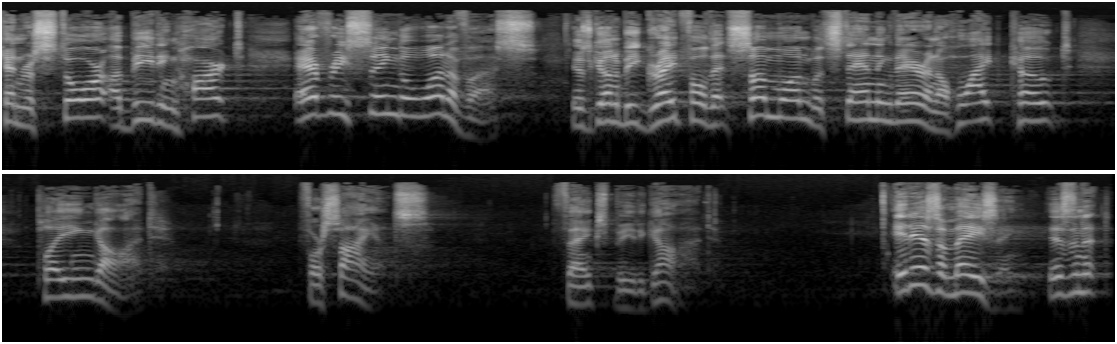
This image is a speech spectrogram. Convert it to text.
can restore a beating heart, every single one of us is going to be grateful that someone was standing there in a white coat playing God for science. Thanks be to God. It is amazing, isn't it?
